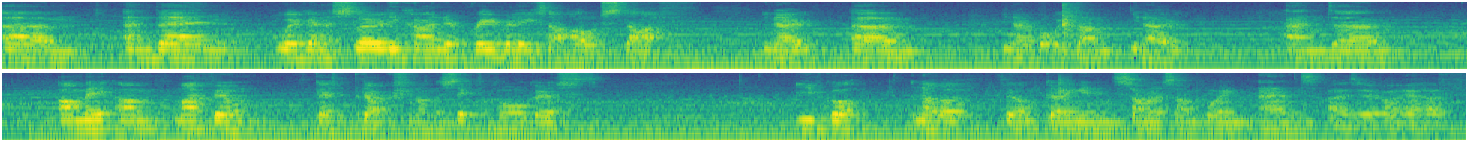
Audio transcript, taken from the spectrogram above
Um, and then we're going to slowly kind of re-release our old stuff. You know, um, you know what we've done. You know, and um, our ma- um, my film goes to production on the sixth of August. You've got another film going in in summer at some point, and I do. I have.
